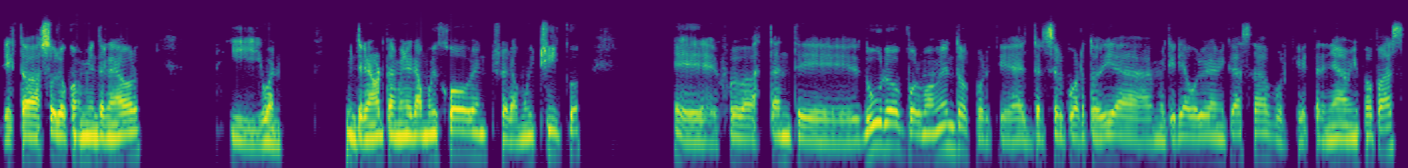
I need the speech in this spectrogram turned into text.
estaba solo con mi entrenador y bueno, mi entrenador también era muy joven, yo era muy chico. Eh, fue bastante duro por momentos porque al tercer cuarto día me quería volver a mi casa porque extrañaba a mis papás,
